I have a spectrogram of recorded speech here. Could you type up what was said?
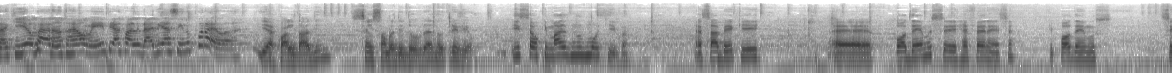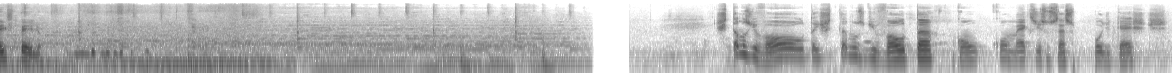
Aqui eu garanto realmente a qualidade e assino por ela. E a qualidade, sem sombra de dúvida, é Nutrivil. Isso é o que mais nos motiva. É saber que é, podemos ser referência, que podemos ser espelho. Estamos de volta, estamos de volta com o Comex de Sucesso Podcast.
